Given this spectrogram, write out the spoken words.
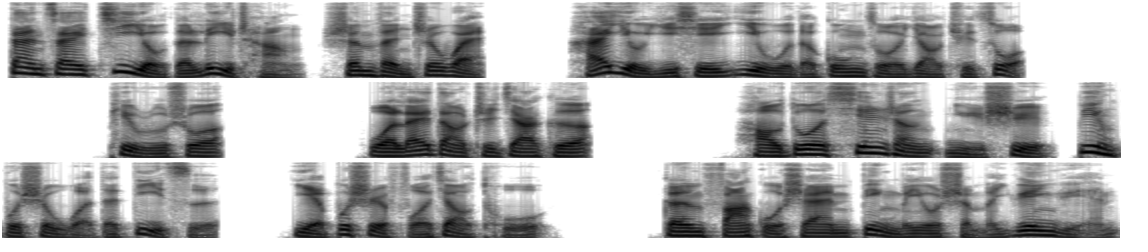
但在既有的立场、身份之外，还有一些义务的工作要去做。譬如说，我来到芝加哥，好多先生、女士并不是我的弟子，也不是佛教徒，跟法鼓山并没有什么渊源，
